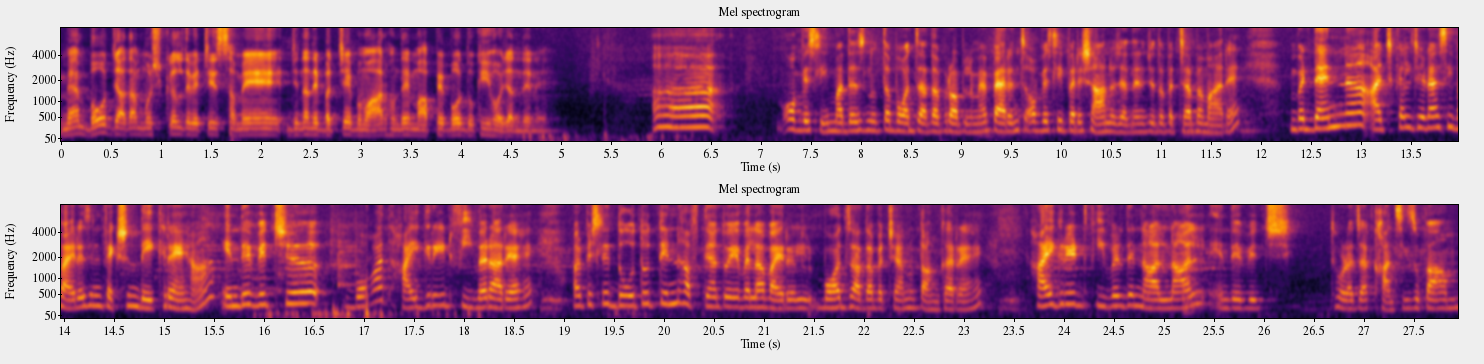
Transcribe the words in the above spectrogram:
ਮੈਂ ਬਹੁਤ ਜ਼ਿਆਦਾ ਮੁਸ਼ਕਲ ਦੇ ਵਿੱਚ ਇਸ ਸਮੇਂ ਜਿਨ੍ਹਾਂ ਦੇ ਬੱਚੇ ਬਿਮਾਰ ਹੁੰਦੇ, ਮਾਪੇ ਬਹੁਤ ਦੁਖੀ ਹੋ ਜਾਂਦੇ ਨੇ। ਆਬਵੀਅਸਲੀ ਮਦਰਸ ਨੂੰ ਤਾਂ ਬਹੁਤ ਜ਼ਿਆਦਾ ਪ੍ਰੋਬਲਮ ਹੈ। ਪੈਰੈਂਟਸ ਆਬਵੀਅਸਲੀ ਪਰੇਸ਼ਾਨ ਹੋ ਜਾਂਦੇ ਨੇ ਜਦੋਂ ਬੱਚਾ ਬਿਮਾਰ ਹੈ। ਬਟ ਦੈਨ ਅੱਜਕੱਲ ਜਿਹੜਾ ਅਸੀਂ ਵਾਇਰਸ ਇਨਫੈਕਸ਼ਨ ਦੇਖ ਰਹੇ ਹਾਂ, ਇਹਦੇ ਵਿੱਚ ਬਹੁਤ ਹਾਈ ਗ੍ਰੇਡ ਫੀਵਰ ਆ ਰਿਹਾ ਹੈ ਔਰ ਪਿਛਲੇ 2 ਤੋਂ 3 ਹਫ਼ਤਿਆਂ ਤੋਂ ਇਹ ਵਾਲਾ ਵਾਇਰਲ ਬਹੁਤ ਜ਼ਿਆਦਾ ਬੱਚਿਆਂ ਨੂੰ ਤੰਗ ਕਰ ਰਿਹਾ ਹੈ। ਹਾਈ ਗ੍ਰੇਡ ਫੀਵਰ ਦੇ ਨਾਲ ਨਾਲ ਇਹਦੇ ਵਿੱਚ ਥੋੜਾ ਜਿਹਾ ਖਾਂਸੀ ਜ਼ੁਕਾਮ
